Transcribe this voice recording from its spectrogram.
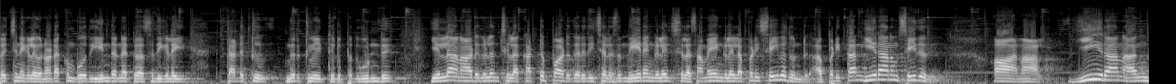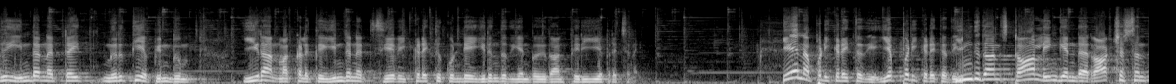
பிரச்சனைகளோ நடக்கும்போது இன்டர்நெட் வசதிகளை தடுத்து நிறுத்தி வைத்திருப்பது உண்டு. எல்லா நாடுகளும் சில கட்டுப்பாடு கருதி சில நேரங்களில் சில சமயங்களில் அப்படி செய்வதுண்டு. அப்படித்தான் ஈரானும் செய்தது. ஆனால் ஈரான் அங்கு இன்டர்நெட்டை நிறுத்திய பின்பும் ஈரான் மக்களுக்கு இன்டர்நெட் சேவை கிடைத்துக் கொண்டே இருந்தது என்பதுதான் பெரிய பிரச்சனை. ஏன் அப்படி கிடைத்தது? எப்படி கிடைத்தது? இங்குதான் ஸ்டார் என்ற ராட்சசன்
